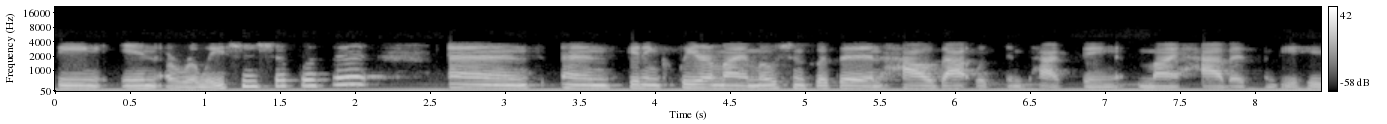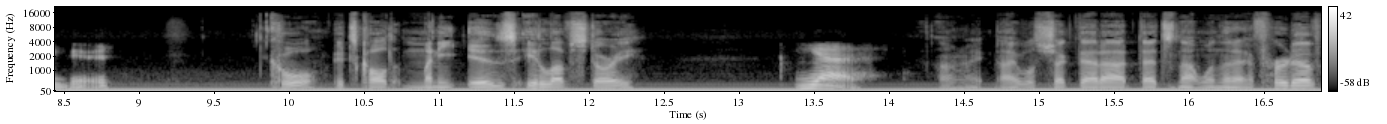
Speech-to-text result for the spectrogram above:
being in a relationship with it and and getting clear on my emotions with it and how that was impacting my habits and behaviors. Cool. It's called Money is a Love Story. Yes. All right, I will check that out. That's not one that I've heard of.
